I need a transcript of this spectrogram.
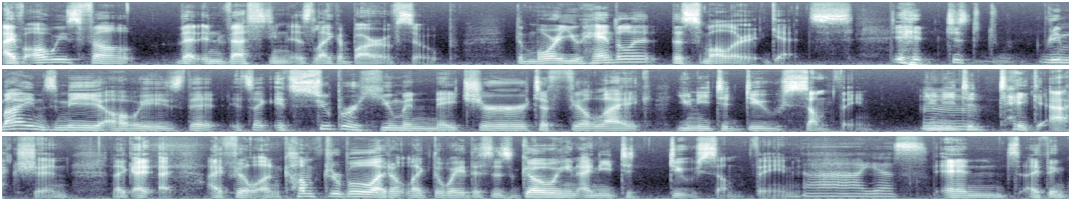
I've always felt that investing is like a bar of soap. The more you handle it, the smaller it gets. It just reminds me always that it's like it's superhuman nature to feel like you need to do something you mm. need to mm. take action. Like I, I, I, feel uncomfortable. I don't like the way this is going. I need to do something. Ah, yes. And I think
